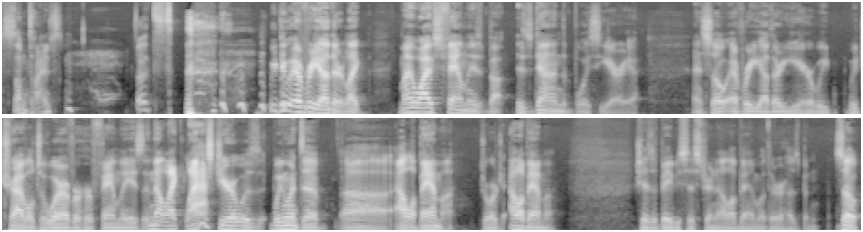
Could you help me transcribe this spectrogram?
Sometimes. We do every other. Like my wife's family is about is down in the Boise area, and so every other year we we travel to wherever her family is. And now, like last year, it was we went to uh, Alabama, Georgia, Alabama. She has a baby sister in Alabama with her husband. So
